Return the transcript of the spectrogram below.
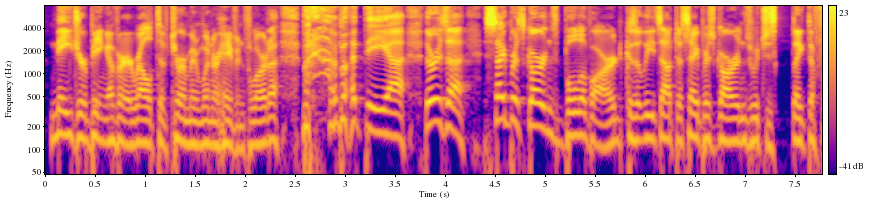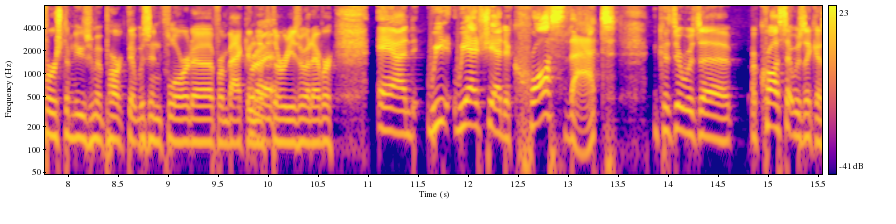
major being a very relative term in winter haven florida but, but the uh there is a cypress gardens boulevard because it leads out to cypress gardens which is like the first amusement park that was in florida from back in Right. the 30s or whatever and we we actually had to cross that because there was a across that was like a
